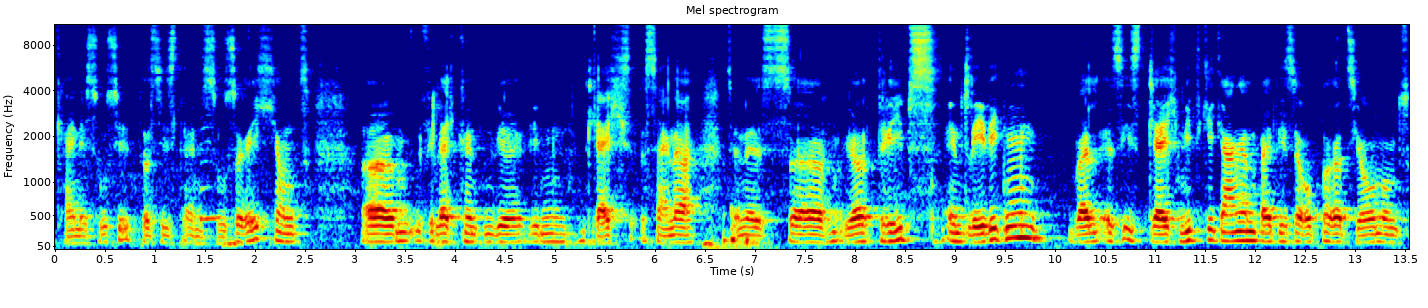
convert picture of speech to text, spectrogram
keine Susi, das ist ein Suserich und ähm, vielleicht könnten wir ihn gleich seiner, seines äh, ja, Triebs entledigen weil es ist gleich mitgegangen bei dieser Operation und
